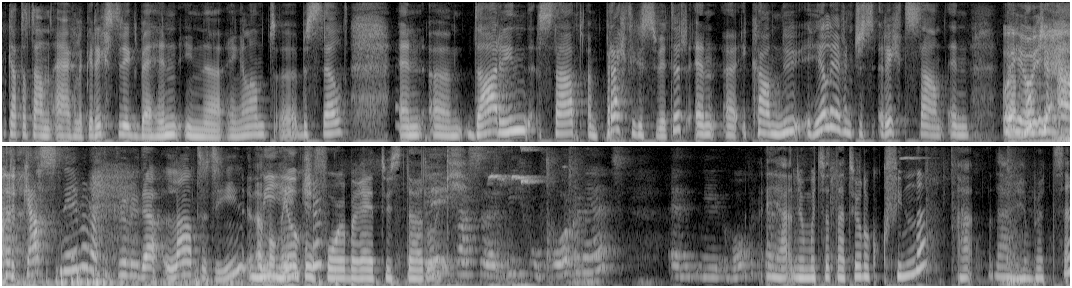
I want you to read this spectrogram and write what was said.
ik had het dan eigenlijk rechtstreeks bij hen in eh, Engeland eh, besteld. En ehm, daarin staat een prachtige sweater. En eh, ik ga nu heel eventjes recht staan en dat Oei, oei. boekje uit de kast nemen, want ik wil u dat laten zien. Een Niet heel goed voorbereid, dus Nee, duidelijk. ik was niet goed voorbereid. En nu hoop ik... dat- Ja, nu moet ze het natuurlijk ook vinden. Ah, daar hebben we het. Hè.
